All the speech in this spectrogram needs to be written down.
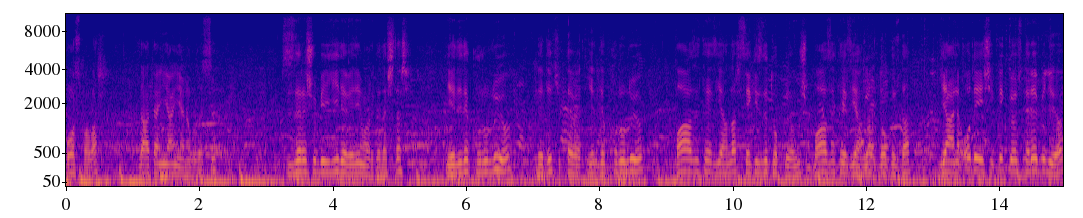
Bospa var. Zaten yan yana burası. Sizlere şu bilgiyi de vereyim arkadaşlar. 7'de kuruluyor dedik. Evet 7'de kuruluyor. Bazı tezgahlar 8'de topluyormuş. Bazı tezgahlar 9'da. Yani o değişiklik gösterebiliyor.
